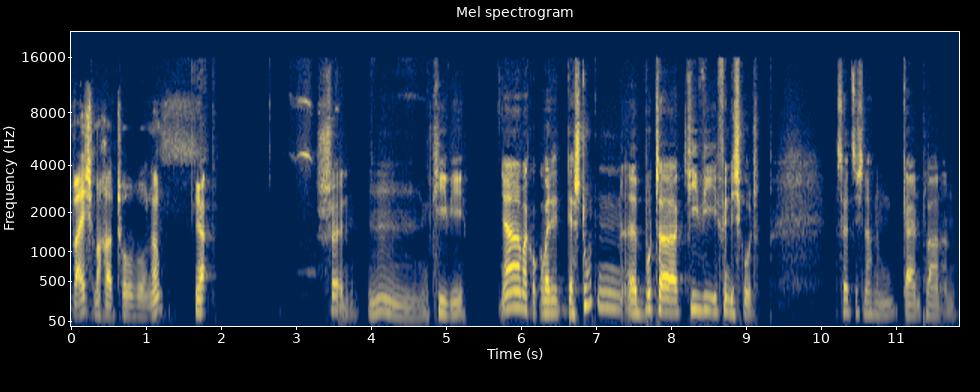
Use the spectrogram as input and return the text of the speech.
Weichmacher-Turbo, ne? Ja. Schön. Mm, Kiwi. Ja, mal gucken. Aber der Stuten äh, Butter Kiwi finde ich gut. Das hört sich nach einem geilen Plan an.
